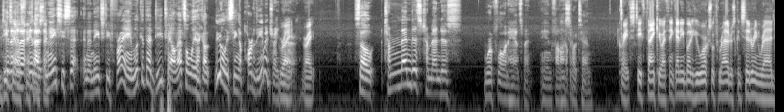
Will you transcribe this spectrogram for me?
the in, in, a, in, a, fantastic. in an HD set in an HD frame, look at that detail. That's only like a you're only seeing a part of the image right, Right, there. right. So tremendous, tremendous workflow enhancement in Final Awesome. Cut Pro 10. Great, Steve. Thank you. I think anybody who works with Red or is considering Red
